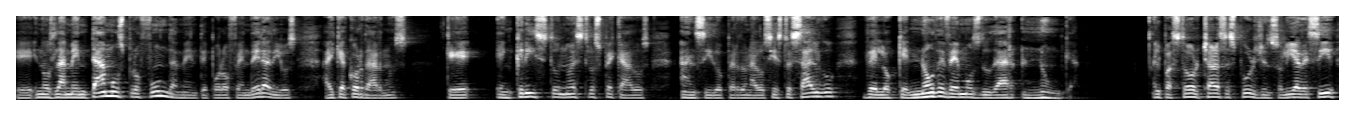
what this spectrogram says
eh, nos lamentamos profundamente por ofender a Dios, hay que acordarnos que en Cristo nuestros pecados han sido perdonados. Y esto es algo de lo que no debemos dudar nunca. El pastor Charles Spurgeon solía decir,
